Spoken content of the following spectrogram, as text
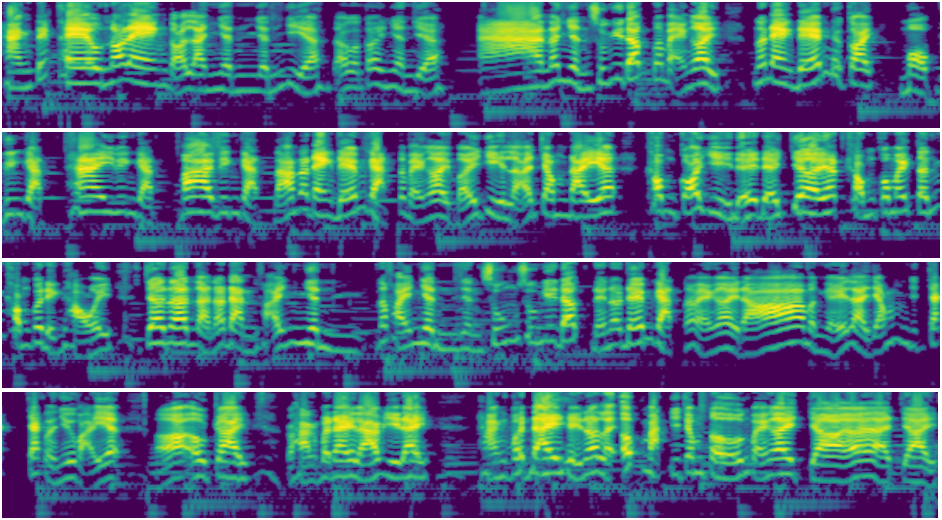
Thằng tiếp theo nó đang, gọi là nhìn nhìn gì vậy? Đó có nhìn gì vậy? À nó nhìn xuống dưới đất các bạn ơi. Nó đang đếm thử coi, một viên gạch, hai viên gạch, ba viên gạch. Đó, nó đang đếm gạch các bạn ơi. Bởi vì là ở trong đây á, Không có gì để để chơi hết, Không có máy tính, không có điện thoại. Cho nên là nó đành phải nhìn, Nó phải nhìn nhìn xuống xuống dưới đất Để nó đếm gạch các bạn ơi. Đó, mình nghĩ là giống chắc chắc là như vậy á. Đó, ok. Rồi thằng bên đây làm gì đây? Thằng bên đây thì nó lại úp mặt vô trong tường bạn ơi. Trời ơi là trời.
